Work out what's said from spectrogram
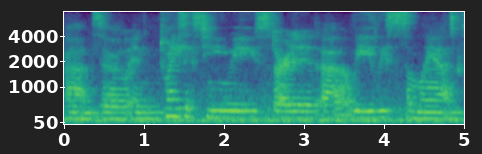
Um, so in 2016, we started, uh, we leased some land.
